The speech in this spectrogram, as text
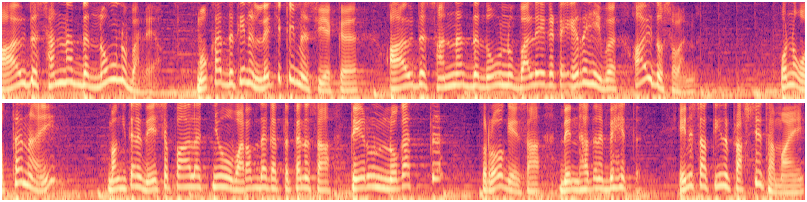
ආයුධ සන්නද්ධ නොවුණු බලයක්. මොකක්ද තින ලෙජිටිමසියක ආයුධ සන්නද්ධ නොවුණු බලයකට එරෙහිව ආයුදොසවන්න. ඔන්න ඔත්තනයි මංහිතන දේශපාලඥෝ වරද්දගත්ත තැනසා තේරුන් නොගත්ත රෝගේ සහ දෙන්න හදන බෙහෙත. එනිසා තියෙන ප්‍රශ්නය තමයි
